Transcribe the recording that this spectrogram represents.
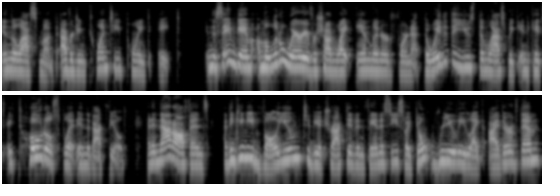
in the last month, averaging 20.8. In the same game, I'm a little wary of Rachaad White and Leonard Fournette. The way that they used them last week indicates a total split in the backfield. And in that offense, I think you need volume to be attractive in fantasy, so I don't really like either of them.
